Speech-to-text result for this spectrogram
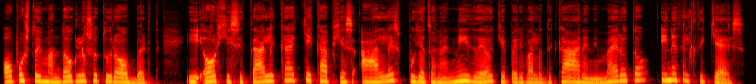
όπως το ημαντόγλωσσο του Ρόμπερτ, η όρχης Ιτάλικα και κάποιες άλλες που για τον ανίδεο και περιβαλλοντικά ανενημέρωτο είναι θελκτικές.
